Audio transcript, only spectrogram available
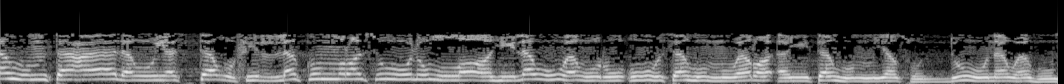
لهم تعالوا يستغفر لكم رسول الله لووا رؤوسهم ورأيتهم يصدون وهم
